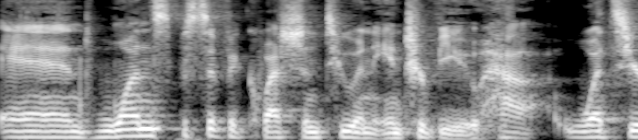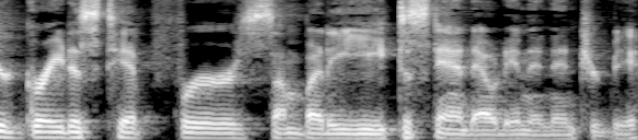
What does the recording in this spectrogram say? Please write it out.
and one specific question to an interview. How what's your greatest tip for somebody to stand out in an interview?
